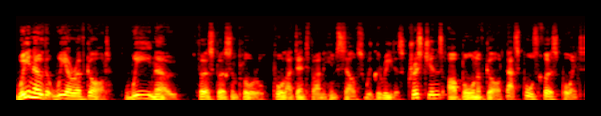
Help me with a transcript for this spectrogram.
We know that we are of God. We know, first person plural, Paul identifying himself with the readers. Christians are born of God. That's Paul's first point.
